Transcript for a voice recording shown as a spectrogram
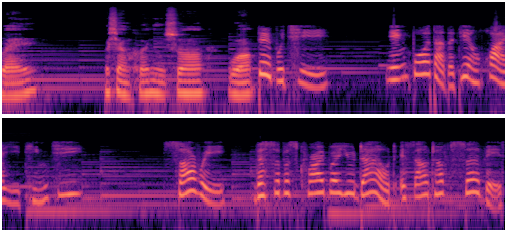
喂，我想和你说，我对不起，您拨打的电话已停机。Sorry, the subscriber you dialed is out of service.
